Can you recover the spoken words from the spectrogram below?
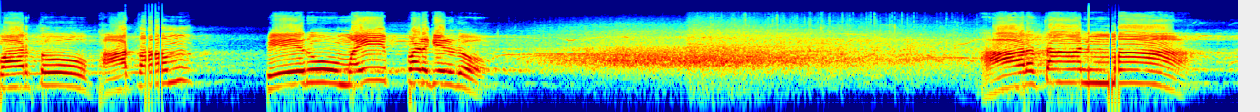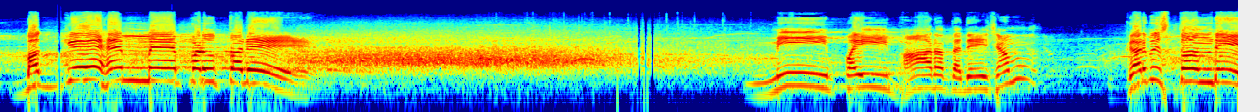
പാർത്തു ഭാരതം പേരുമൈ पड़गिरदो भारतान माँ बग्गे हेम्मे पड़ुत्तदे मी पै भारत देशम गर्विस्तोंदी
